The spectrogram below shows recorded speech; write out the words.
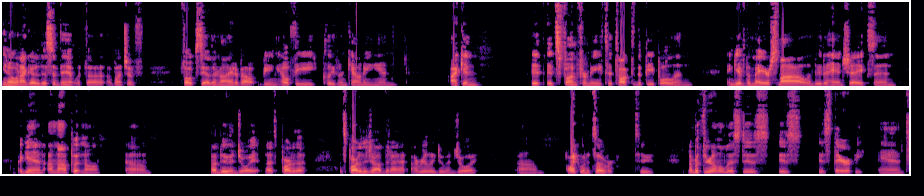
you know, when I go to this event with a, a bunch of folks the other night about being healthy, Cleveland County, and I can, it, it's fun for me to talk to the people and, and give the mayor smile and do the handshakes. And again, I'm not putting on. Um, I do enjoy it. That's part of the, that's part of the job that I, I really do enjoy. Um, I like when it's over too. Number three on the list is, is, is therapy. And,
